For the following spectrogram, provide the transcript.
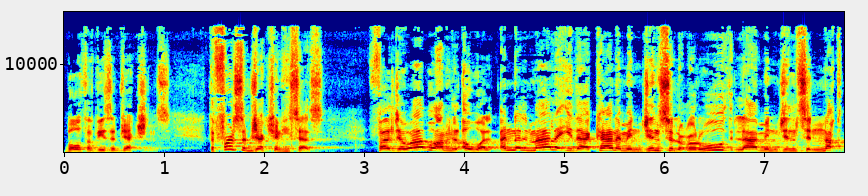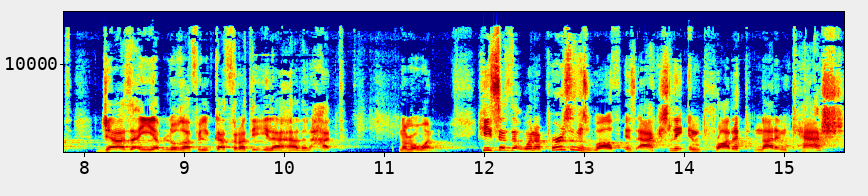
both of these objections. The first objection he says فالجواب عن الأول أن المال إذا كان من جنس العروض لا من جنس النقد جاز أن يبلغ في الكثرة إلى هذا الحد. Number one, he says that when a person's wealth is actually in product, not in cash,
